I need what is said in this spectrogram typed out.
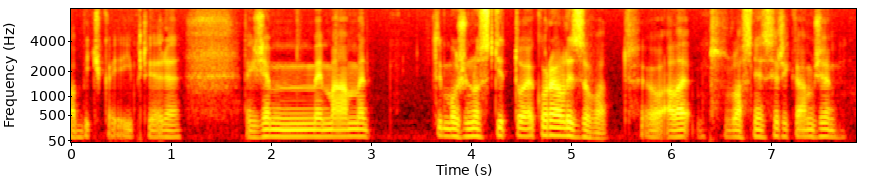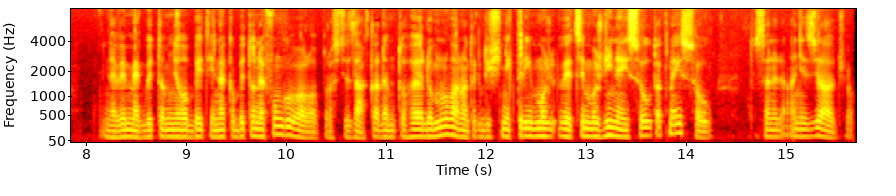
babička její přijede. Takže my máme ty možnosti to jako realizovat. Jo? Ale vlastně si říkám, že nevím, jak by to mělo být, jinak aby to nefungovalo. Prostě základem toho je domluva. No, tak když některé mož- věci možné nejsou, tak nejsou. To se nedá nic dělat, jo.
